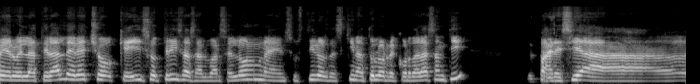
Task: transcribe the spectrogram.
pero el lateral derecho que hizo trizas al Barcelona en sus tiros de esquina, tú lo recordarás, Santi, parecía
